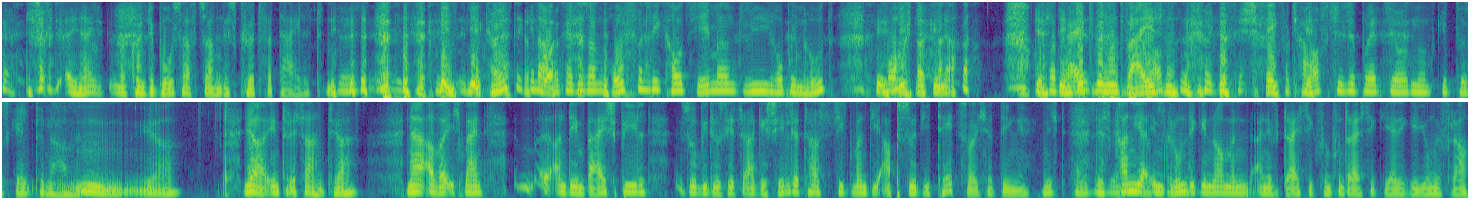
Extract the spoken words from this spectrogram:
Das, äh, man könnte boshaft sagen, das gehört verteilt. Das, das, man könnte, genau, man könnte sagen, hoffentlich hat es jemand wie Robin Hood gemacht. Ja, genau. Der es den Witwen und Waisen verkauft, verkauft diese Preziosen und gibt das Geld den Armen. Mm, ja. ja, interessant, ja. Na, aber ich meine, an dem Beispiel, so wie du es jetzt auch geschildert hast, sieht man die Absurdität solcher Dinge. Nicht? Das, das kann ja im Grunde genommen eine 30, 35-jährige junge Frau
